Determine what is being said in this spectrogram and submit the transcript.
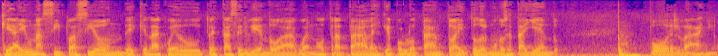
que hay una situación de que el acueducto está sirviendo agua no tratada y que por lo tanto ahí todo el mundo se está yendo por el baño,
